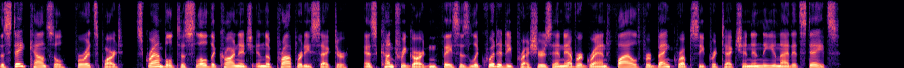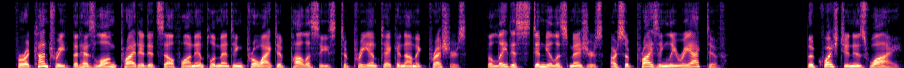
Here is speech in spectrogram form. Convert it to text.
The State Council, for its part, scrambled to slow the carnage in the property sector as Country Garden faces liquidity pressures and Evergrande filed for bankruptcy protection in the United States. For a country that has long prided itself on implementing proactive policies to preempt economic pressures, the latest stimulus measures are surprisingly reactive. The question is why?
